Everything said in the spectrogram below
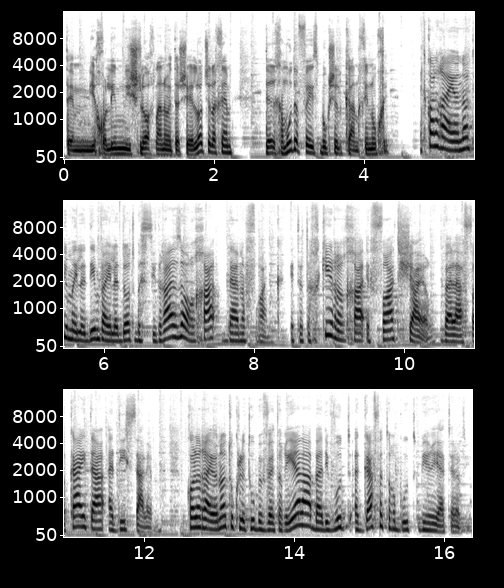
אתם יכולים לשלוח לנו את השאלות שלכם דרך עמוד הפייסבוק של כאן חינוכית. את כל הראיונות עם הילדים והילדות בסדרה הזו ערכה דנה פרנק. את התחקיר ערכה אפרת שייר, ועל ההפקה הייתה עדי סלם. כל הראיונות הוקלטו בבית אריאלה, באדיבות אגף התרבות בעיריית תל אביב.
